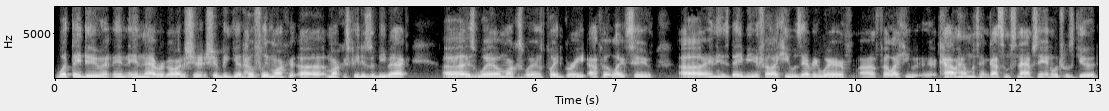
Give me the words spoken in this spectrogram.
what they do in, in, in that regard. It should should be good. Hopefully, Marcus uh, Marcus Peters will be back uh, as well. Marcus Williams played great. I felt like too uh, in his debut. Felt like he was everywhere. Uh, felt like he Kyle Hamilton got some snaps in, which was good,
